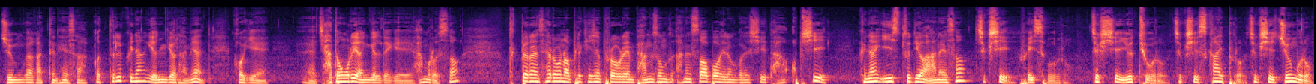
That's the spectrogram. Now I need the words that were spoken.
줌과 같은 회사 것들을 그냥 연결하면 거기에 자동으로 연결되게 함으로써 특별한 새로운 어플리케이션 프로그램 방송하는 서버 이런 것이 다 없이 그냥 이 스튜디오 안에서 즉시 페이스북으로 즉시 유튜브로 즉시 스카이프로 즉시 줌으로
